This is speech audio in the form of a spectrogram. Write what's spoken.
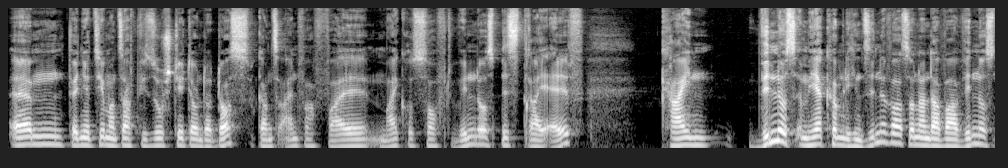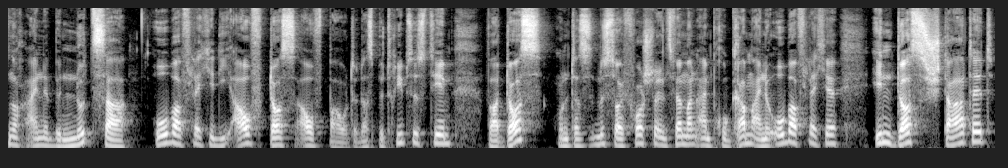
Ähm, wenn jetzt jemand sagt, wieso steht der unter DOS? Ganz einfach, weil Microsoft Windows bis 3.11 kein Windows im herkömmlichen Sinne war, sondern da war Windows noch eine Benutzeroberfläche, die auf DOS aufbaute. Das Betriebssystem war DOS und das müsst ihr euch vorstellen, als wenn man ein Programm, eine Oberfläche in DOS startet,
